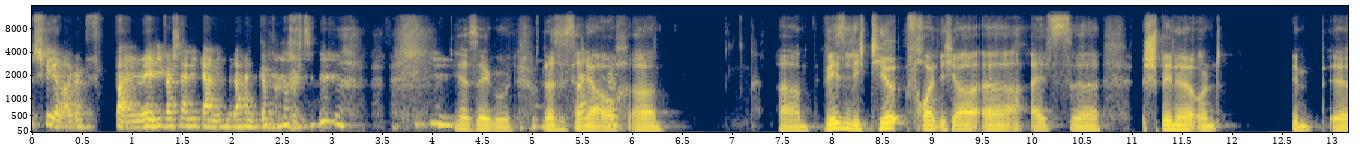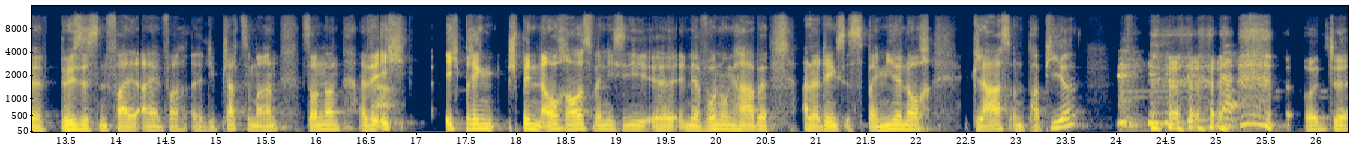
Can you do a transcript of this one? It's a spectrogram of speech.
schwerer gefallen. Hätte ich wahrscheinlich gar nicht mit der Hand gemacht. Ja, sehr gut. Und das ist dann ja auch äh, äh, wesentlich tierfreundlicher äh, als äh, Spinne und im äh, bösesten Fall einfach äh, die platt zu machen, sondern, also ja. ich ich bringe Spinnen auch raus, wenn ich sie in der Wohnung habe. Allerdings ist es bei mir noch Glas und Papier. und, äh,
